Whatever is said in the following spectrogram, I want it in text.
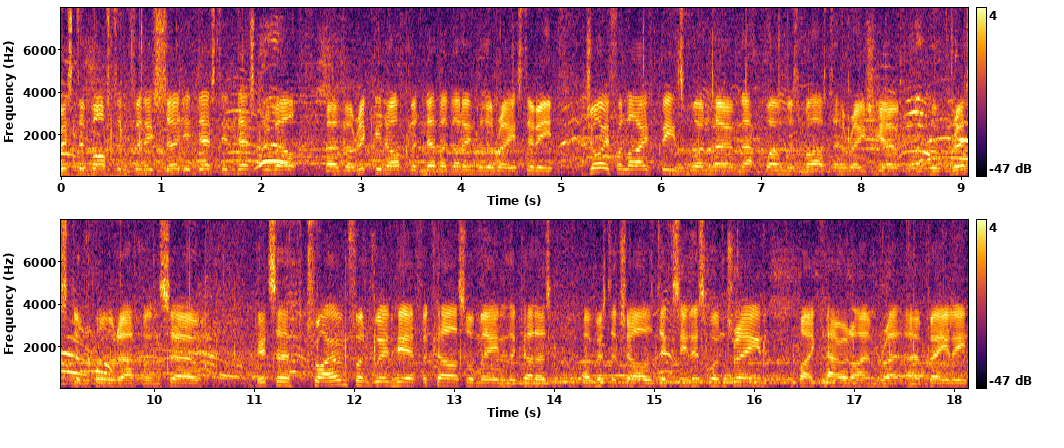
Mr. Boston finished Surgeon Destin Destravel, uh, Varikinov, but never got into the race, did he? Joy for Life beats one home. That one was Master Horatio, who Preston pulled up, and so it's a triumphant win here for Castle Mane in the colours of Mr. Charles Dixie. This one trained by Caroline uh, Bailey.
